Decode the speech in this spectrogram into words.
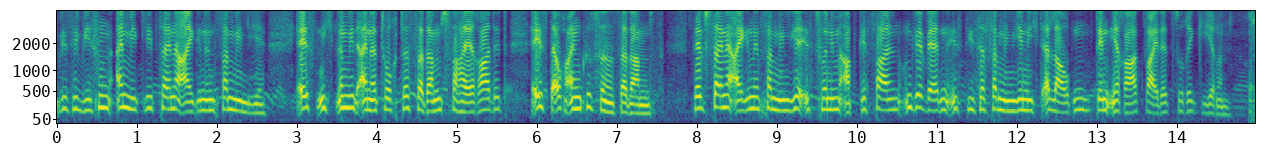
wie Sie wissen, ein Mitglied seiner eigenen Familie. Er ist nicht nur mit einer Tochter Saddams verheiratet, er ist auch ein Cousin Saddams. Selbst seine eigene Familie ist von ihm abgefallen und wir werden es dieser Familie nicht erlauben, den Irak weiter zu regieren. It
